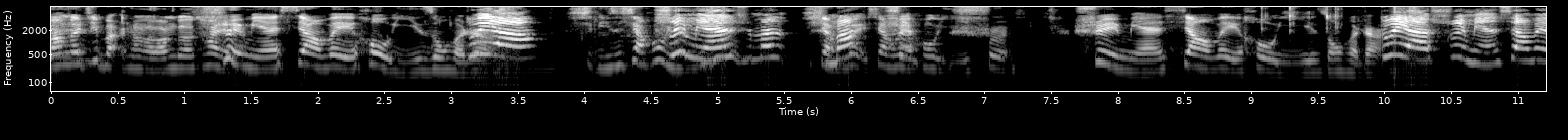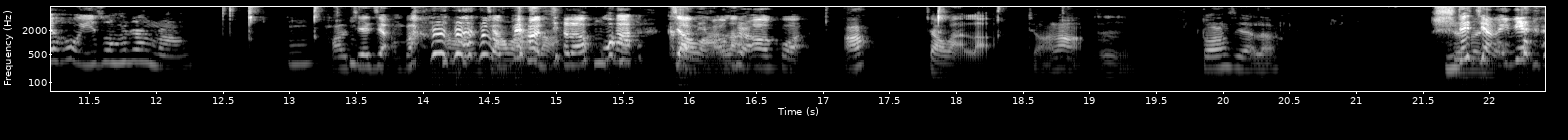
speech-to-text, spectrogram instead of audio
王哥记本上了，王哥看。睡眠相位后移综合症。对呀，你是向后移。睡眠什么什么向位后移？睡睡眠相位后移综合症。对呀，睡眠相位后移综合症吗？嗯，好，接着讲吧。讲 完了。接的话，讲完了啊，过啊，讲完了，讲完了。嗯，多长时间了？你再讲一遍。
